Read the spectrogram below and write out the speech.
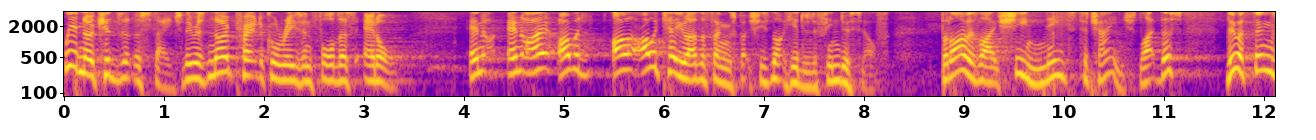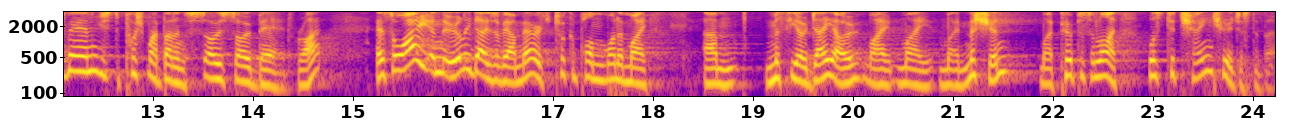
We had no kids at this stage. There is no practical reason for this at all. And, and I, I, would, I, I would tell you other things, but she's not here to defend herself. But I was like, she needs to change. Like this, there were things, man, used to push my buttons so, so bad, right? And so I, in the early days of our marriage, took upon one of my um, missio deo, my, my, my mission, my purpose in life, was to change her just a bit.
